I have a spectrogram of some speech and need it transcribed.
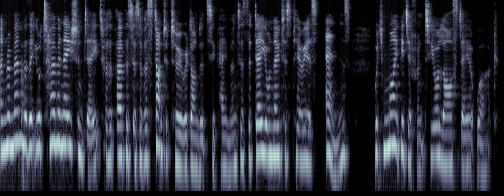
And remember that your termination date for the purposes of a statutory redundancy payment is the day your notice period ends, which might be different to your last day at work.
